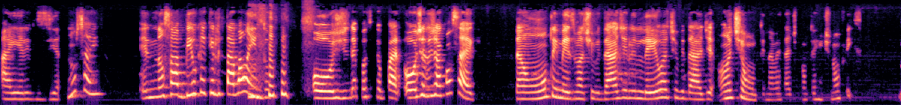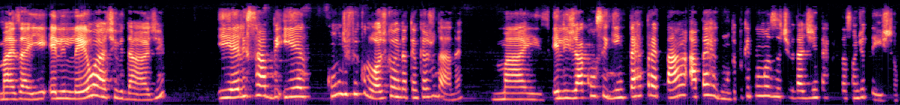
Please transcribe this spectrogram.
Aí ele dizia, não sei. Ele não sabia o que, que ele estava lendo. Hoje, depois que eu parei, hoje ele já consegue. Então, ontem mesmo a atividade, ele leu a atividade, anteontem, na verdade, ontem a gente não fez. Mas aí ele leu a atividade e ele sabe, e ele, com dificuldade, lógico, eu ainda tenho que ajudar, né? Mas ele já conseguia interpretar a pergunta, porque tem umas atividades de interpretação de texto.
